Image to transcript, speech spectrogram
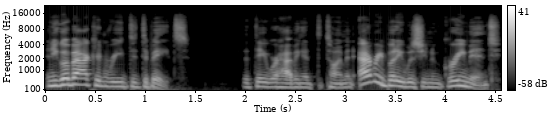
and you go back and read the debates, that they were having at the time. And everybody was in agreement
